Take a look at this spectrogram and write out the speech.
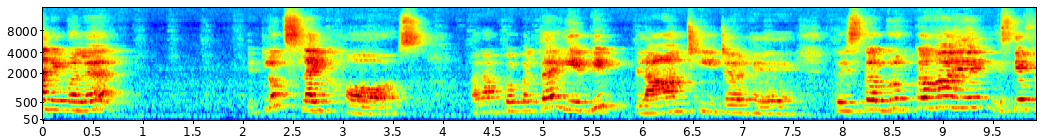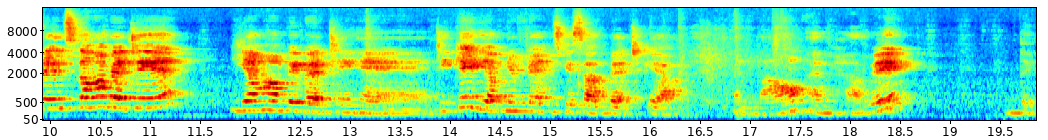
एनिमल है इट लुक्स लाइक हॉर्स और आपको पता है, ये भी प्लांट ईटर है। तो इसका ग्रुप कहाँ है? इसके फ्रेंड्स कहाँ बैठे हैं? यहाँ पे बैठे हैं। ठीक है, ये अपने फ्रेंड्स के साथ बैठ गया। And now I am having the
